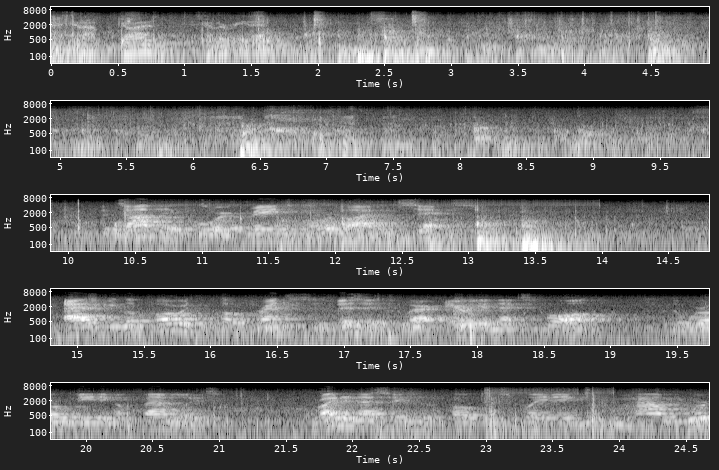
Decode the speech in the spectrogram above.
Pick it up. Go ahead. You gotta read it. The topic for grades four, five, and six. As we look forward to Pope Francis's visit to our area next fall for the World Meeting of Families, write an essay to the Pope explaining how your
